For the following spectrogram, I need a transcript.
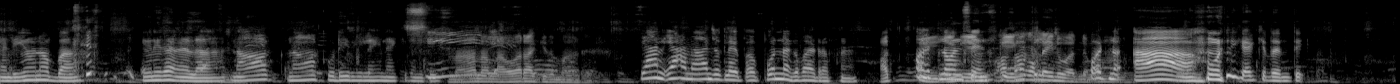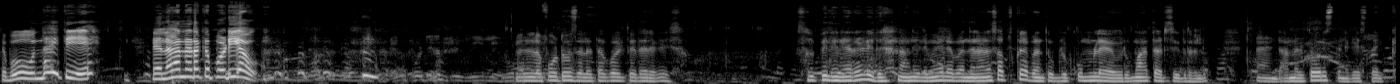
ಅಂಡ್ ಇವನೊಬ್ಬ ಇವನಿದಾನಲ್ಲ ನಾಕ್ ನಾಲ್ಕು ಹುಡುಗರಿಗೆ ಲೈನ್ ನಾನಲ್ಲ ಅವರ್ ಹಾಕಿದ ಮಾರೆ. ಯಾನ್ ಯಾನ್ ಆಂಜೋಕ್ಲೆ ಪೊನ್ನಾಗ ಬಾಡ್ರಪ್ಪ ನಾನ್ಸೆನ್ಸ್ ಲೈನ್ ಒಟ್ನ ಆ ಒಂದಿಗೆ ಹಾಕಿದಂತೆ ಬೋ ಒಂದೈತಿ ಏನ ನಡಕ ಪೊಡಿಯವು ಎಲ್ಲ ಫೋಟೋಸ್ ಎಲ್ಲ ತಗೊಳ್ತಾ ಇದ್ದಾರೆ ಸ್ವಲ್ಪ ಇಲ್ಲಿ ನೆರಳಿದೆ. ಇಲ್ಲಿ ಮೇಲೆ ಬಂದೆ. ನಾನು ಸಬ್ಸ್ಕ್ರೈಬ್ ಅಂತ ಒಬ್ರು ಕುಂಬ್ಳೆ ಅವರು ಮಾತಾಡ್ಸಿದ್ರಲ್ಲಿ. ಆ್ಯಂಡ್ ಆಮೇಲೆ ತೋರಿಸ್ತೇನೆ ಗೈಸ್ ಲೈಕ್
